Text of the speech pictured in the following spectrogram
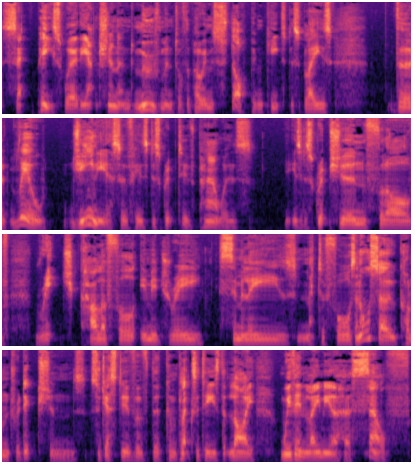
set piece where the action and movement of the poem stop and Keats displays the real genius of his descriptive powers. It is a description full of rich, colourful imagery, similes, metaphors, and also contradictions, suggestive of the complexities that lie within Lamia herself.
